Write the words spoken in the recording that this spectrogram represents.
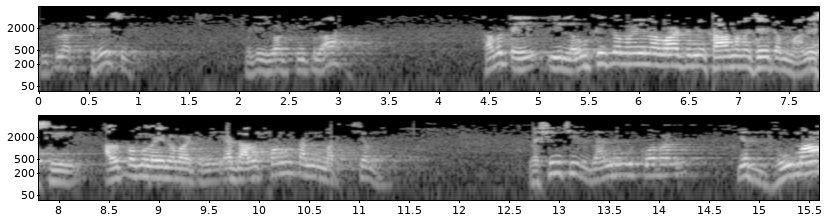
People are crazy that is what people are కాబట్టి ఈ లౌకికమైన వాటిని కామన చేయటం మానేసి అల్పములైన వాటిని అది అల్పం తన్మర్త్యం నశించేది దాన్ని ఎందుకు కోరాలి? యద్భూమా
